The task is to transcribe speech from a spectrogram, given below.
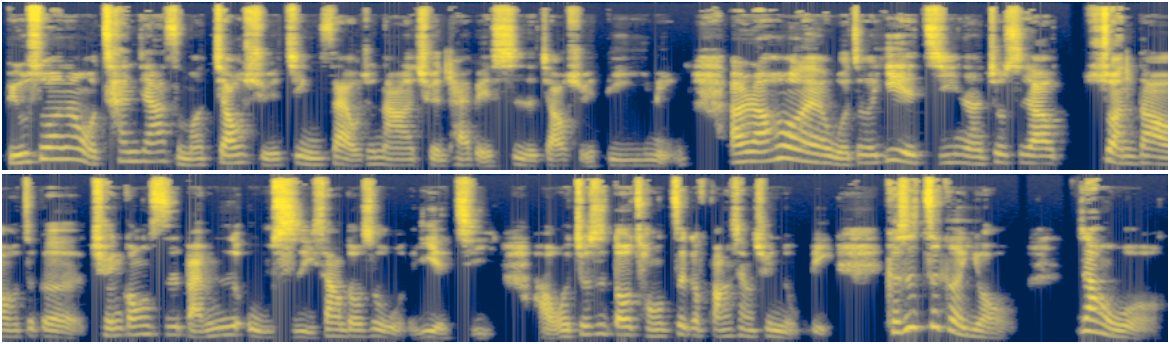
比如说让我参加什么教学竞赛，我就拿了全台北市的教学第一名啊。然后呢，我这个业绩呢，就是要赚到这个全公司百分之五十以上都是我的业绩。好，我就是都从这个方向去努力。可是这个有让我。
